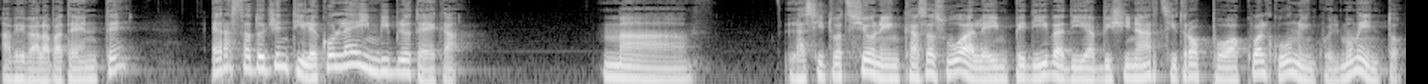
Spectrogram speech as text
aveva la patente, era stato gentile con lei in biblioteca. Ma la situazione in casa sua le impediva di avvicinarsi troppo a qualcuno in quel momento,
